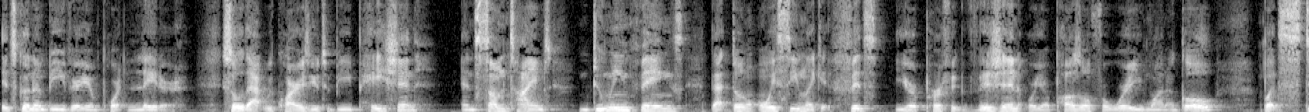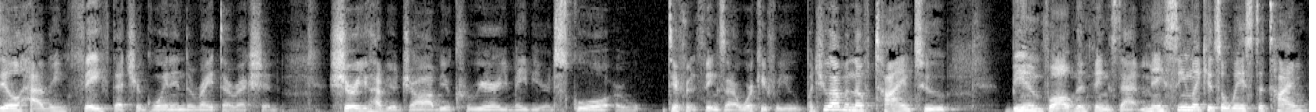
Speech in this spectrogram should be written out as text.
it's going to be very important later. So that requires you to be patient and sometimes doing things that don't always seem like it fits your perfect vision or your puzzle for where you want to go, but still having faith that you're going in the right direction. Sure, you have your job, your career, you maybe you're in school or different things that are working for you, but you have enough time to be involved in things that may seem like it's a waste of time.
